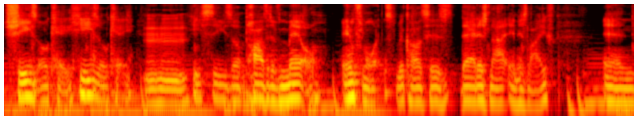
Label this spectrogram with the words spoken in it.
she's okay, he's okay. Mm-hmm. He sees a positive male influence because his dad is not in his life. And,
